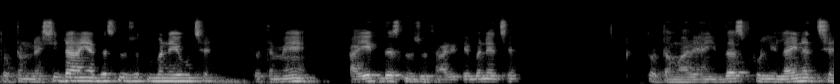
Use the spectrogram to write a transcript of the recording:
તો તમને સીધા અહીંયા દસનું જૂથ બને એવું છે. તો તમે આ એક દસનું જૂથ આ રીતે બને છે. તો તમારે અહીં દસ ફૂલની લાઈન જ છે.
